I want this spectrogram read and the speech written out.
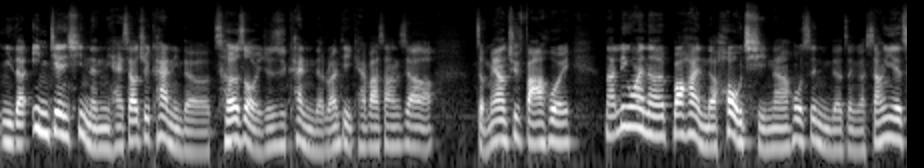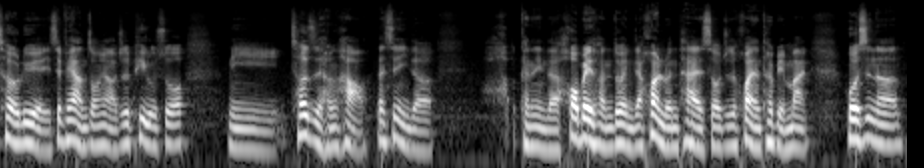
你的硬件性能，你还是要去看你的车手，也就是看你的软体开发商是要怎么样去发挥。那另外呢，包含你的后勤啊，或是你的整个商业策略也是非常重要。就是譬如说，你车子很好，但是你的可能你的后备团队你在换轮胎的时候就是换得特别慢，或是呢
